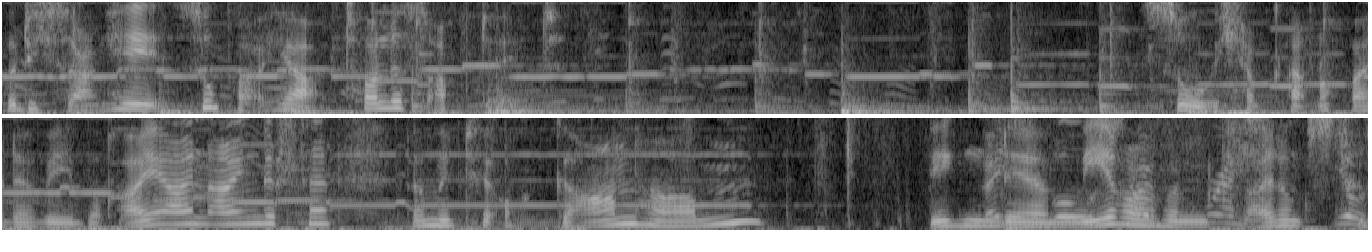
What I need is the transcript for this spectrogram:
würde ich sagen, hey, super, ja, tolles Update. So, ich habe gerade noch bei der Weberei einen eingestellt, damit wir auch Garn haben. Wegen der mehreren Kleidungstypen.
